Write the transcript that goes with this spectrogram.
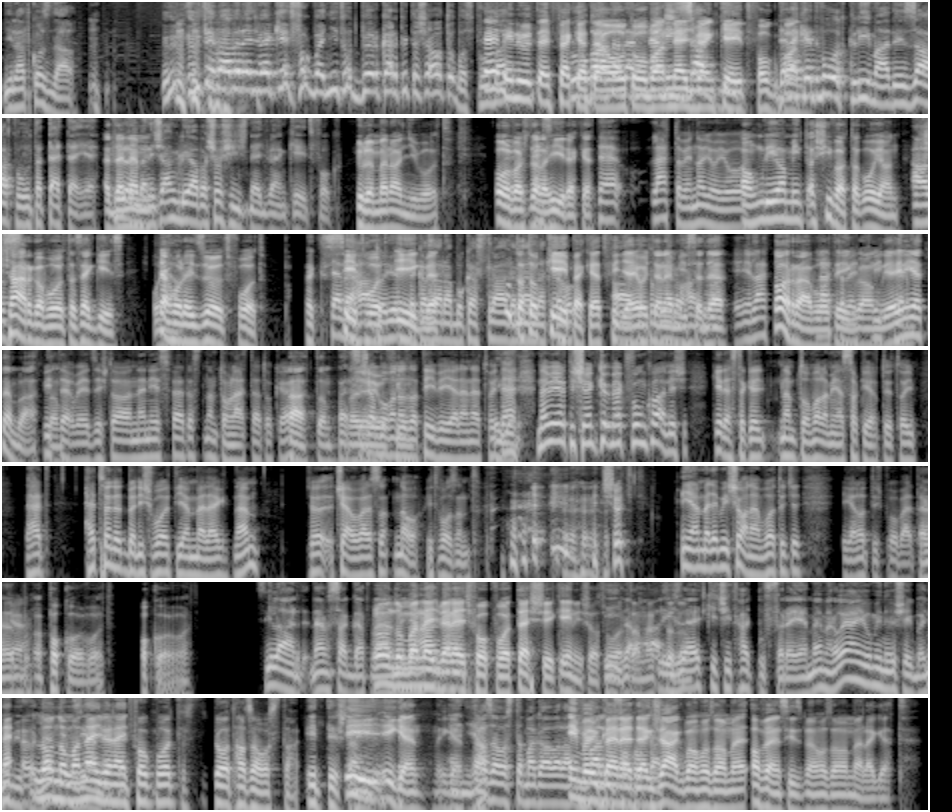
nyilatkozdál? Ül- Ültél már be 42 fokban nyitott bőrkárpitos autóba? Azt Nem, én ültem egy fekete autóban nem izzadni? 42 De fokban. neked volt klímád, és zárt volt a teteje. De Különben nem- is Angliában sosincs 42 fok. Különben annyi volt. Olvasd el a Ez- híreket. De láttam egy nagyon jó... Anglia, mint a sivatag olyan. Az- Sárga volt az egész. Olyan. Sehol egy zöld folt. Meg szét volt jöttek az égve. arabok Mutatok képeket, figyelj, álltatok hogyha nem hiszed el. Én láttam Arrá volt égve Anglia. Én ilyet nem láttam. Twitter bejegyzést a Ne Nézz Felt, ezt nem tudom, láttátok el? Láttam. Persze. és abban van az a tévé jelenet, hogy de nem érti senki, hogy meg fogunk halni, és kérdeztek egy, nem tudom, valamilyen szakértőt, hogy tehát 75-ben is volt ilyen meleg, nem? És a Csávó válaszol, no, it wasn't. és hogy ilyen meleg még soha nem volt, úgyhogy igen, ott is próbálták el. A pokol volt. Pokol volt. Szilárd, nem szaggat már. Londonban még a 41 fok volt, tessék, én is ott Így, voltam. Hát, Alize, tudom. egy kicsit hagy puffereljen be, mert olyan jó minőségben Ne, nyomjuk, Londonban győzi el 41 neked. fok volt, Zsolt hazahozta. Itt is. I- igen, igen. Ennyi. Na. Hazahozta magával a Én vagyok Benedek, zsákban hozom, Avensisben hozom a meleget.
